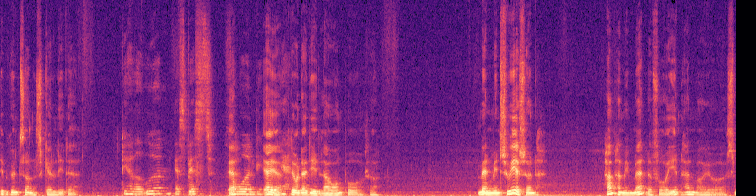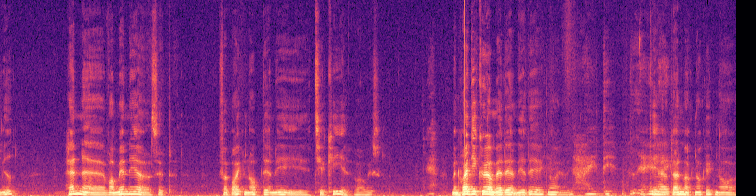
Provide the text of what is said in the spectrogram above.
Det begyndte sådan at skalle lidt af. Det har været uden asbest, Ja. formodentlig. Ja, ja, det var da de lavede om på. Så. Men min svigersøn, ham har min mand, der får ind, han var jo smed. Han øh, var med nede og sætte fabrikken op dernede i Tjekkiet, var det vist. Men hvad de kører med dernede, det er ikke noget, jeg ved. Nej, det ved jeg Det heller har ikke. Danmark nok ikke noget.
